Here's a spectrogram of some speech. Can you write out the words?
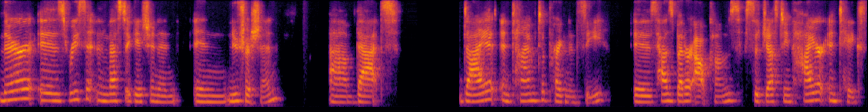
There is recent investigation in, in nutrition um, that diet and time to pregnancy is has better outcomes, suggesting higher intakes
